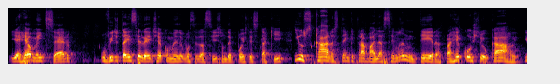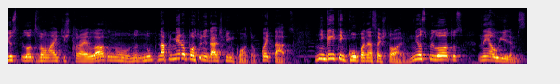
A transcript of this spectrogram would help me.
E é realmente sério. O vídeo está excelente, recomendo que vocês assistam depois desse daqui. E os caras têm que trabalhar a semana inteira para reconstruir o carro e os pilotos vão lá e destroem logo no, no, no, na primeira oportunidade que encontram. Coitados. Ninguém tem culpa nessa história, nem os pilotos, nem a Williams.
